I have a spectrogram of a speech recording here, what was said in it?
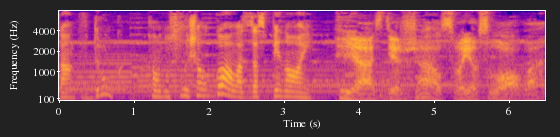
Как вдруг он услышал голос за спиной. Я сдержал свое слово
